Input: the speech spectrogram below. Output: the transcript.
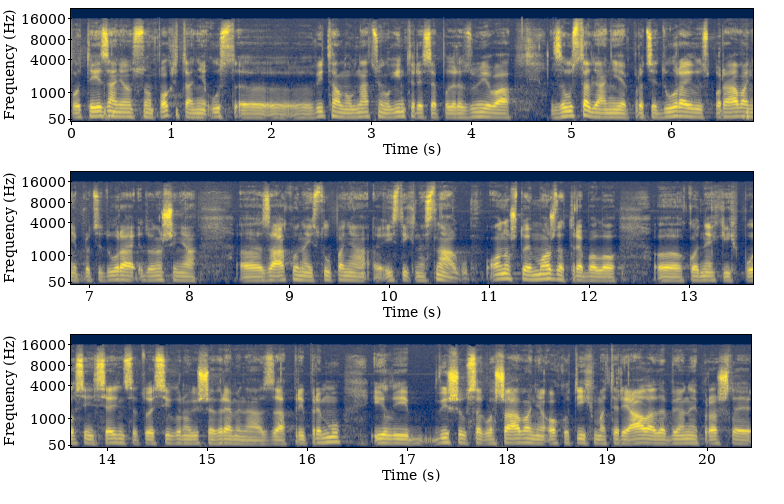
potezanje, odnosno pokretanje e, vitalnog nacionalnog interesa podrazumijeva zaustavljanje procedura ili usporavanje procedura donošenja e, zakona i stupanja istih na snagu. Ono što je možda trebalo kod nekih posljednjih sjednica, to je sigurno više vremena za pripremu ili više usaglašavanja oko tih materijala da bi one prošle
